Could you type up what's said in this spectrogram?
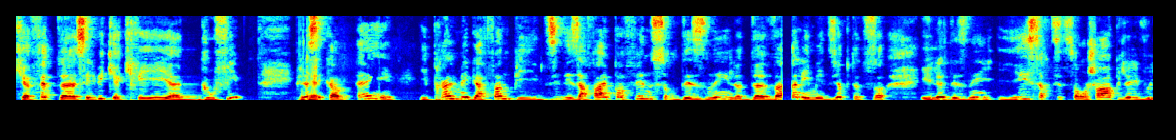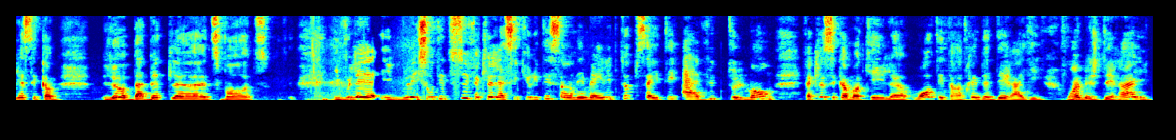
qui a fait, euh, c'est lui qui a créé euh, Goofy. Puis là, c'est comme, hey, il prend le mégaphone puis il dit des affaires pas fines sur Disney là, devant les médias puis tout ça. Et là, Disney, il est sorti de son char puis là, il voulait, c'est comme, là, Babette, là, tu vas, il voulait, il voulait sauter dessus. Fait que là, la sécurité s'en est mêlée, pis tout, pis ça a été à vue de tout le monde. Fait que là, c'est comme, OK, là, Walt est en train de dérailler. Ouais, mais je déraille.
